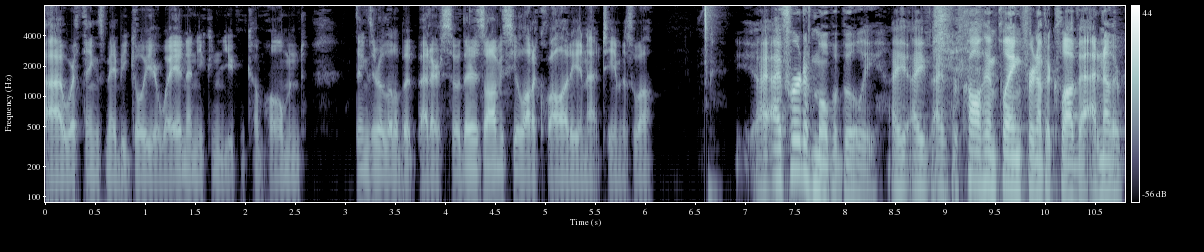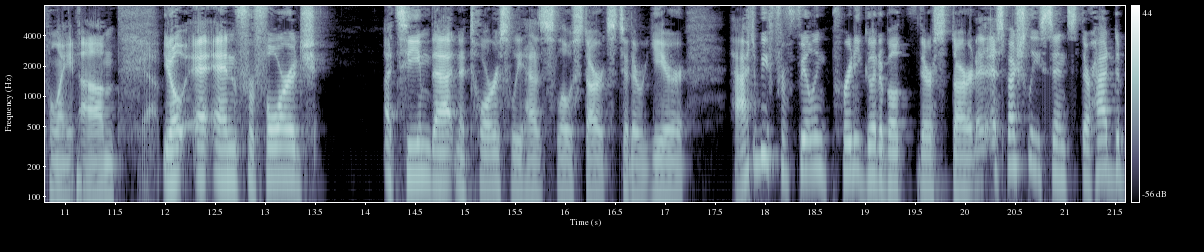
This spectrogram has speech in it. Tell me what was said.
uh, where things maybe go your way and then you can you can come home and things are a little bit better. So there's obviously a lot of quality in that team as well. I've heard of Mo Babouli. I, I, I, recall him playing for another club at another point. Um, yeah. You know, and, and, for Forge, a team that notoriously has slow starts to their year, have to be feeling pretty good about their start, especially since there had to,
